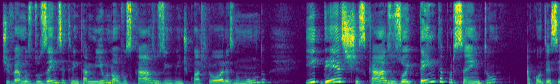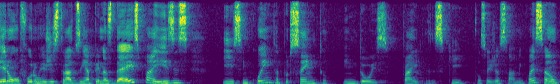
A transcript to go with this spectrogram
tivemos 230 mil novos casos em 24 horas no mundo e destes casos, 80% aconteceram ou foram registrados em apenas 10 países e 50% em dois países, que vocês já sabem quais são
